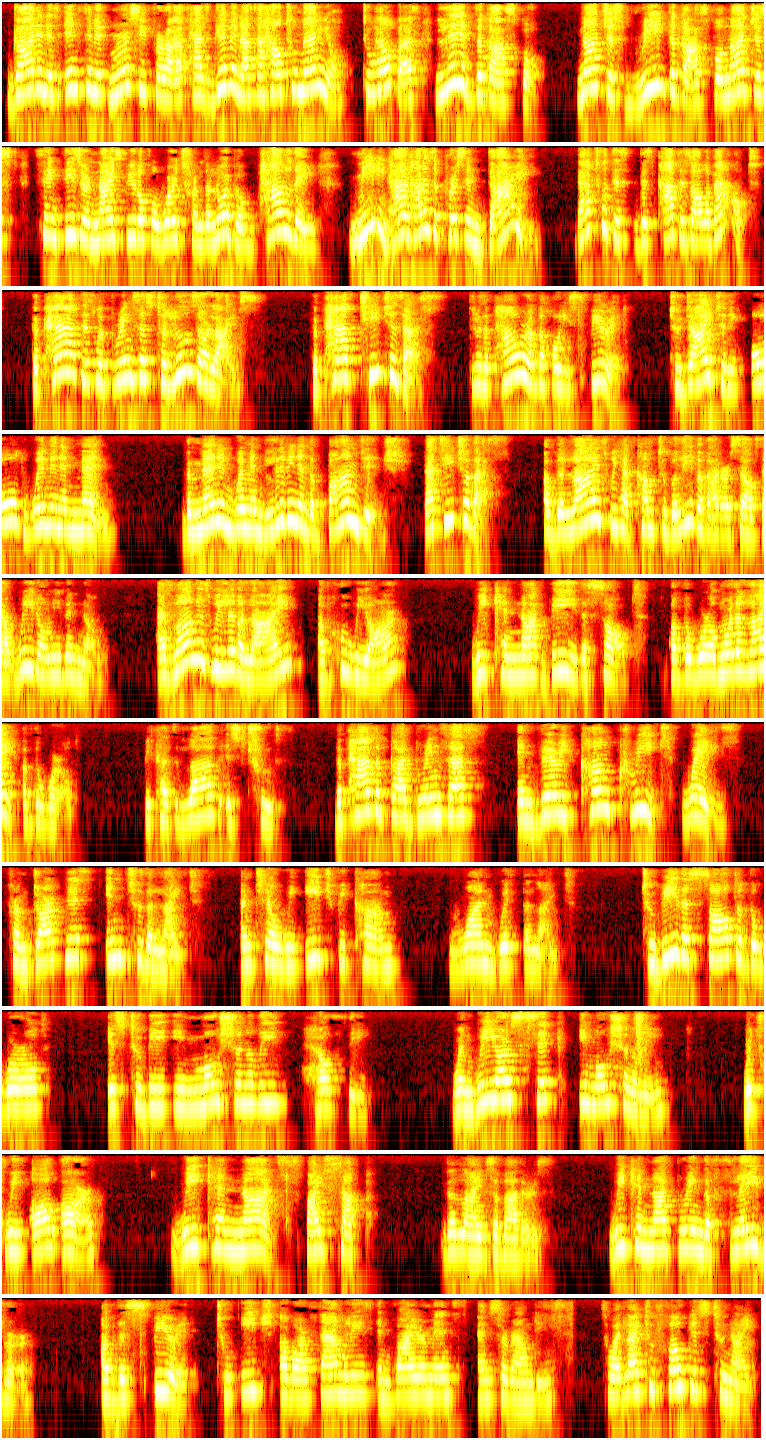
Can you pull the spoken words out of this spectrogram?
God in his infinite mercy for us has given us a how-to manual to help us live the gospel. Not just read the gospel, not just think these are nice, beautiful words from the Lord, but how do they mean? How, how does a person die? That's what this, this path is all about. The path is what brings us to lose our lives. The path teaches us through the power of the Holy Spirit to die to the old women and men, the men and women living in the bondage, that's each of us, of the lies we have come to believe about ourselves that we don't even know. As long as we live a lie of who we are, we cannot be the salt of the world nor the light of the world because love is truth. The path of God brings us in very concrete ways from darkness into the light until we each become one with the light. To be the salt of the world is to be emotionally healthy. When we are sick emotionally, which we all are, we cannot spice up the lives of others. We cannot bring the flavor of the Spirit to each of our families, environments, and surroundings. So I'd like to focus tonight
